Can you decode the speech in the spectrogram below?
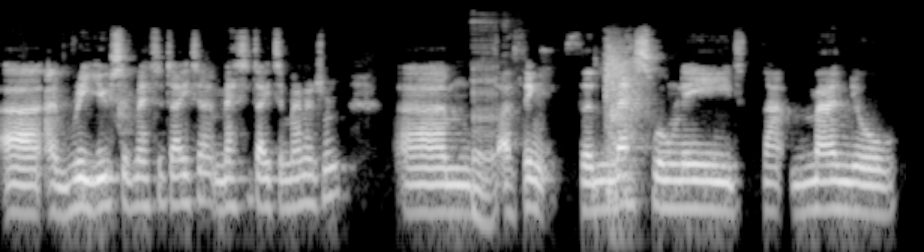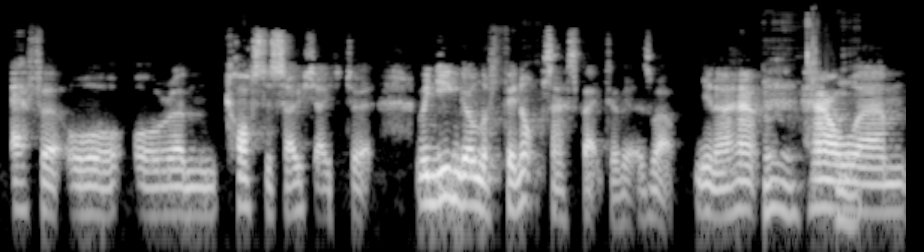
uh, and reuse of metadata, metadata management, um, mm. I think the less we'll need that manual effort or or um, cost associated to it. I mean, you can go on the FinOps aspect of it as well. You know how mm. how mm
